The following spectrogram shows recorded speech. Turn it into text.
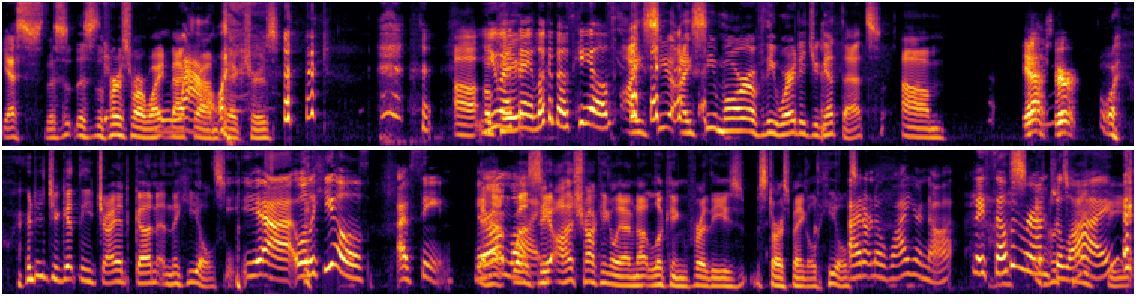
Yes, this is this is the first of our white Wow. background pictures. Uh, okay. USA. Look at those heels. I see. I see more of the. Where did you get that? Um, yeah, sure. where, where did you get the giant gun and the heels? yeah. Well, the heels I've seen. They're Yeah, online. Well, see, uh, shockingly, I'm not looking for these Star Spangled Heels. I don't know why you're not. They sell them It around hurts my July.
